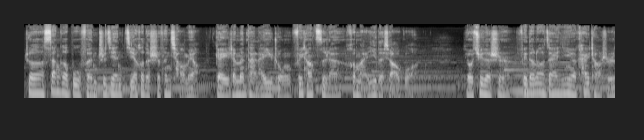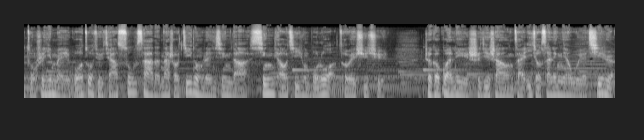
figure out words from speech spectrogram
这三个部分之间结合得十分巧妙，给人们带来一种非常自然和满意的效果。有趣的是，费德勒在音乐开场时总是以美国作曲家苏萨的那首激动人心的《星条旗永不落》作为序曲。这个惯例实际上在1930年5月7日，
